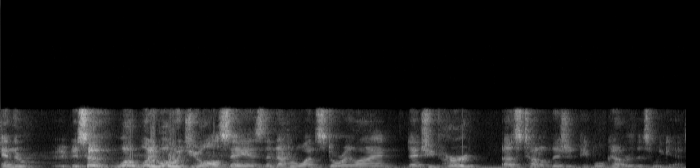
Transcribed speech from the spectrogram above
And the so what, what what would you all say is the number one storyline that you've heard us tunnel vision people cover this weekend?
